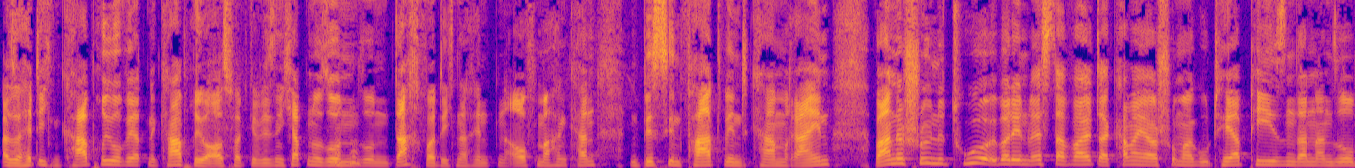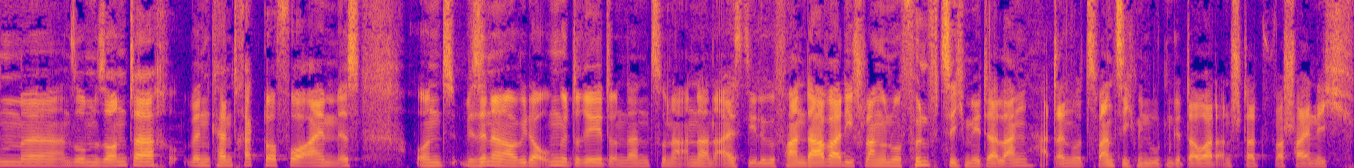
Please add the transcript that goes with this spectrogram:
also hätte ich ein Cabrio, wäre eine Cabrio-Ausfahrt gewesen. Ich habe nur so ein, so ein Dach, was ich nach hinten aufmachen kann. Ein bisschen Fahrtwind kam rein. War eine schöne Tour über den Westerwald. Da kann man ja schon mal gut herpesen dann an so einem, äh, an so einem Sonntag, wenn kein Traktor vor einem ist. Und wir sind dann auch wieder umgedreht und dann zu einer anderen Eisdiele gefahren. Da war die Schlange nur 50 Meter lang, hat dann nur 20 Minuten gedauert, anstatt wahrscheinlich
